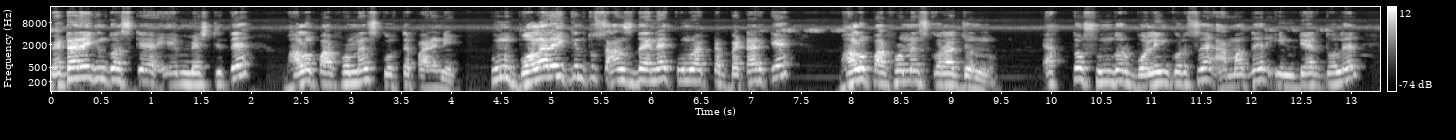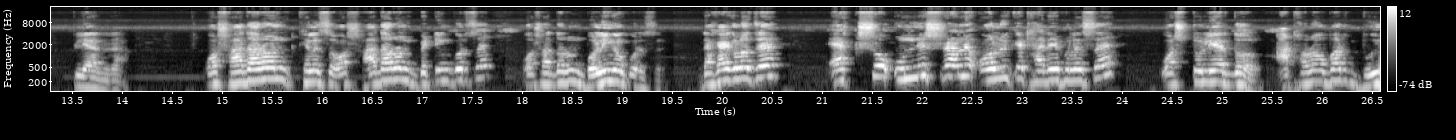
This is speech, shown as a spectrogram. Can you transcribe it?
ব্যাটারে কিন্তু আজকে এই ম্যাচটিতে ভালো পারফরমেন্স করতে পারেনি। কোনো বলারেই কিন্তু চান্স দেয় না কোনো একটা ব্যাটারকে ভালো পারফরমেন্স করার জন্য। এত সুন্দর বোলিং করেছে আমাদের ইন্ডিয়ার দলের প্লেয়াররা অসাধারণ খেলেছে, অসাধারণ ব্যাটিং করেছে, অসাধারণ বোলিংও করেছে। দেখা গেল যে একশো উনিশ রানে অল উইকেট হারিয়ে ফেলেছে অস্ট্রেলিয়ার দল। আঠারো ওভার দুই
